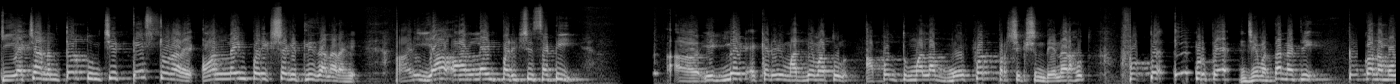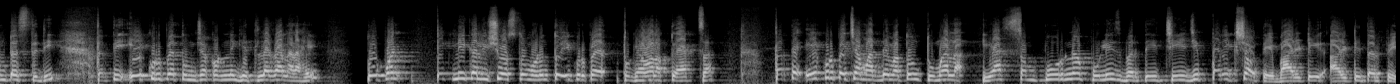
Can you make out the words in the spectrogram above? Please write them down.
की याच्यानंतर तुमची टेस्ट होणार आहे. ऑनलाईन परीक्षा घेतली जाणार आहे. आणि या ऑनलाईन परीक्षेसाठी इग्नाइट अकॅडमी माध्यमातून आपण तुम्हाला मोफत प्रशिक्षण देणार आहोत. फक्त एक रुपया जे म्हणतात ना ती टोकन अमाऊंट असते ती तर ती एक रुपया तुमच्याकडून घेतला जाणार आहे. तो पण टेक्निकल इश्यू असतो म्हणून तो एक रुपया तो घ्यावा लागतो ऍपचा तर एक रुपयाच्या माध्यमातून तुम्हाला या संपूर्ण पोलीस भरतीची जी परीक्षा होते बार्टी आरटी तर्फे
